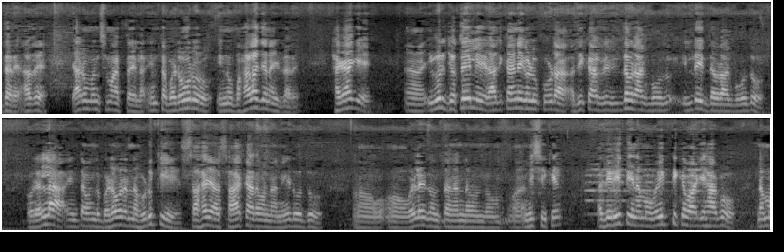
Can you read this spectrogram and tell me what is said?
ಇದ್ದಾರೆ. ಆದ್ರೆ ಯಾರು ಮನಸ್ಸು ಮಾಡ್ತಾ ಇಲ್ಲ. ಇಂಥ ಬಡವರು ಇನ್ನೂ ಬಹಳ ಜನ ಇದ್ದಾರೆ. ಹಾಗಾಗಿ ಇವರ ಜೊತೆಯಲ್ಲಿ ರಾಜಕಾರಣಿಗಳು ಕೂಡ ಅಧಿಕಾರದಲ್ಲಿ ಇದ್ದವರಾಗಬಹುದು ಇಲ್ಲದೆ ಇದ್ದವರಾಗಬಹುದು ಅವರೆಲ್ಲ ಇಂಥ ಒಂದು ಬಡವರನ್ನ ಹುಡುಕಿ ಸಹಾಯ, ಸಹಕಾರವನ್ನ ನೀಡುವುದು ಒಳ್ಳೆಯದು ಅಂತ ನನ್ನ ಒಂದು ಅನಿಸಿಕೆ. ಅದೇ ರೀತಿ ನಮ್ಮ ವೈಯಕ್ತಿಕವಾಗಿ ಹಾಗೂ ನಮ್ಮ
